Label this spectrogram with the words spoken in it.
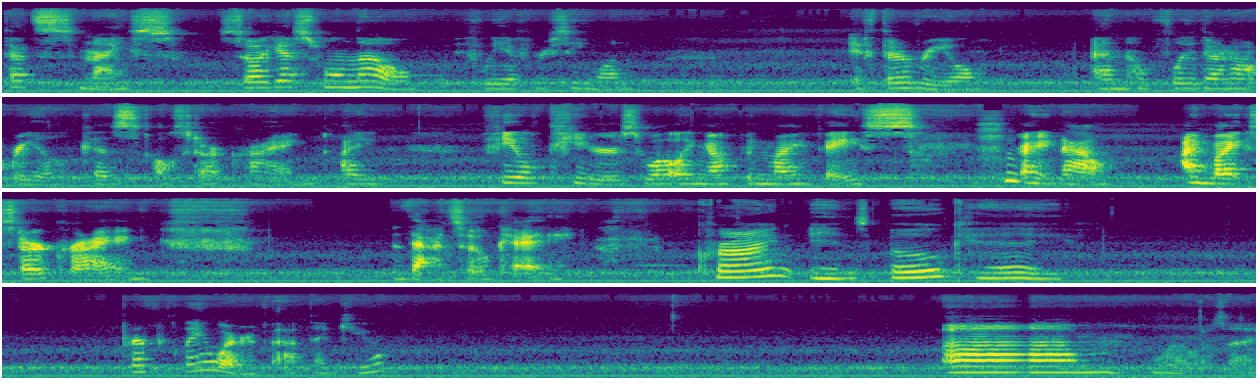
that's nice. So I guess we'll know if we ever see one, if they're real, and hopefully they're not real, because I'll start crying. I feel tears welling up in my face right now. I might start crying. That's okay. Crying is okay. Perfectly aware of that, thank you. Um, where was I?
